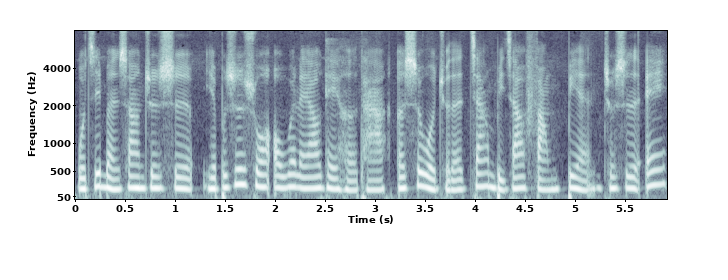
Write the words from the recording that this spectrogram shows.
我基本上就是也不是说哦，为了要配合他，而是我觉得这样比较方便。就是诶，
